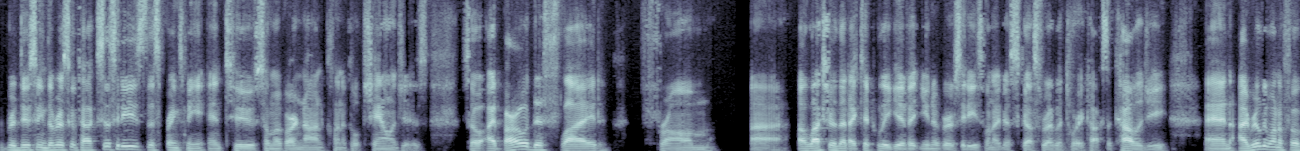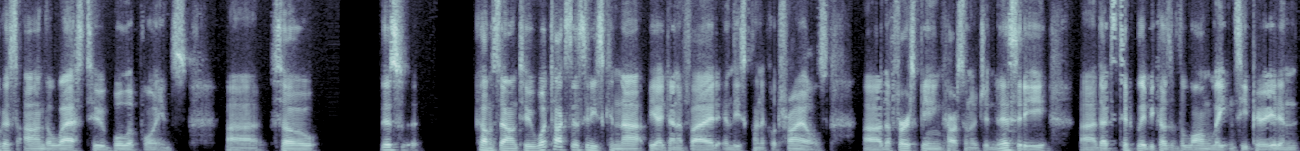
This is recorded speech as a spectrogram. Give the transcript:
reducing the risk of toxicities, this brings me into some of our non-clinical challenges. So I borrowed this slide from uh, a lecture that I typically give at universities when I discuss regulatory toxicology. And I really want to focus on the last two bullet points. Uh, so this comes down to what toxicities cannot be identified in these clinical trials. Uh, the first being carcinogenicity. Uh, that's typically because of the long latency period and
